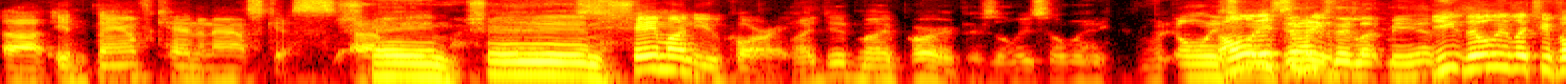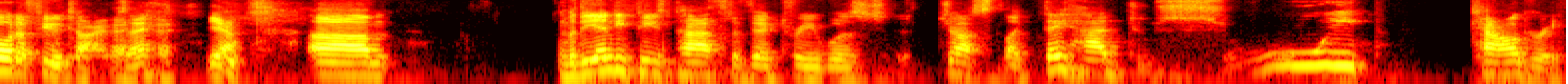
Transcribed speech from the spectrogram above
uh, in Banff, Kananaskis. Uh, Shame, shame. shame on you, Cory. I did my part. There's only so many. Only so Only many so times many- they let me in. You, they only let you vote a few times, eh? yeah. Um, but the NDP's path to victory was just like they had to sweep Calgary,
